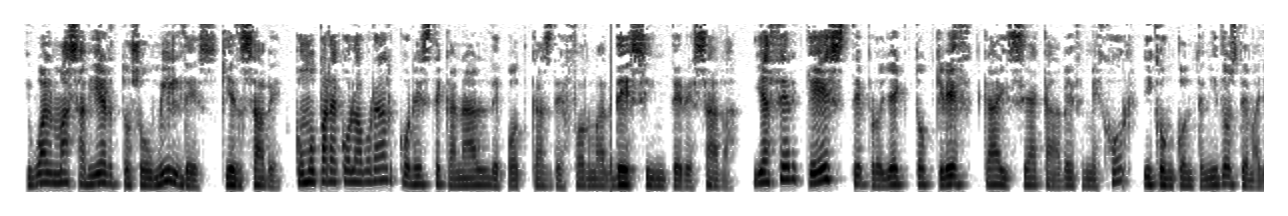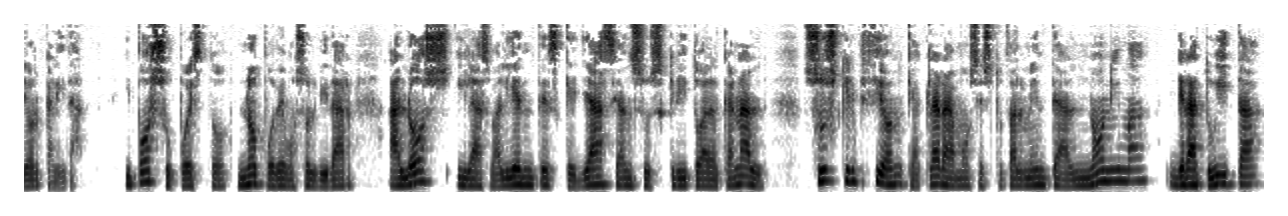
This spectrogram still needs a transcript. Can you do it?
igual más abiertos o humildes, quién sabe, como para colaborar con este canal de podcast de forma desinteresada y hacer que este proyecto crezca y sea cada vez mejor y con contenidos de mayor calidad. Y por supuesto, no podemos olvidar a los y las valientes que ya se han suscrito al canal, suscripción que aclaramos es totalmente anónima, gratuita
